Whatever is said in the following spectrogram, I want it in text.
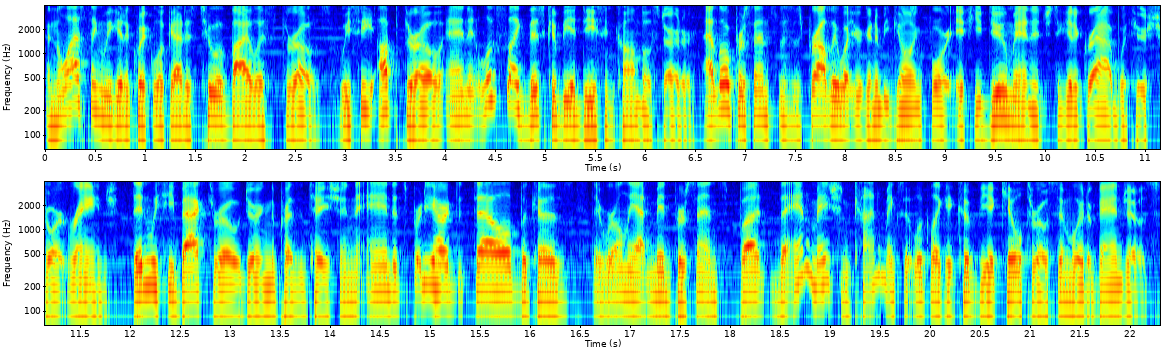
And the last thing we get a quick look at is two of Byleth's throws. We see up throw, and it looks like this could be a decent combo starter. At low percents, this is probably what you're going to be going for if you do manage to get a grab with your short range. Then we see back throw during the presentation, and it's pretty hard to tell because they were only at mid percents, but the animation kind of makes it look like it could be a kill throw similar to Banjo's.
